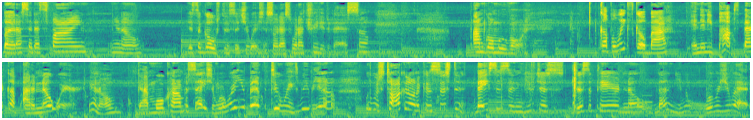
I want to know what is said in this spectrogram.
But I said that's fine. You know, it's a ghosting situation, so that's what I treated it as. So I'm gonna move on. A couple weeks go by, and then he pops back up out of nowhere. You know, got more conversation. Well, where you been for two weeks? We, you know, we was talking on a consistent basis, and you just disappeared. No, none. You, where was you at?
